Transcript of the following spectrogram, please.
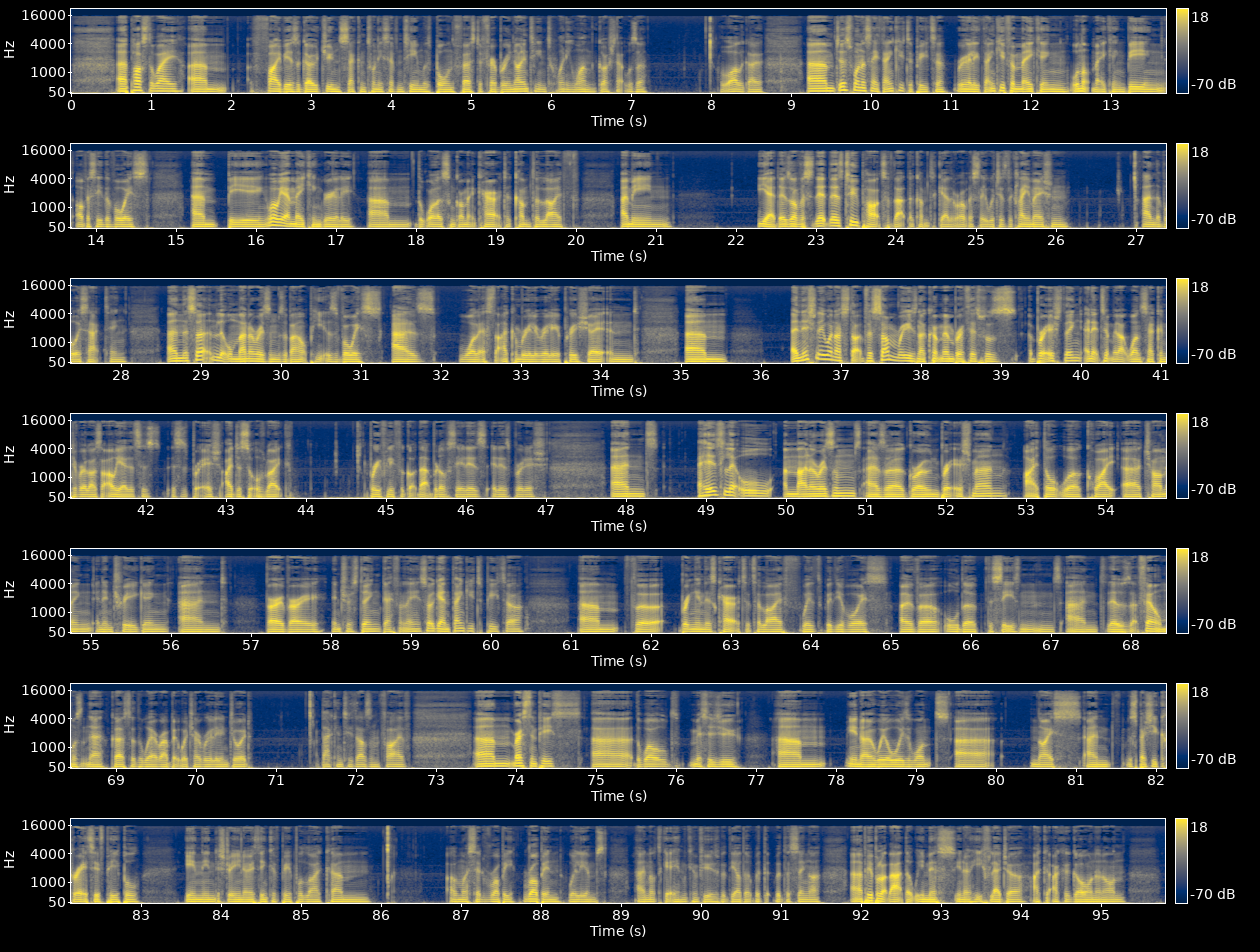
uh, passed away um, five years ago, June second, twenty seventeen. Was born first of February, nineteen twenty one. Gosh, that was a, a while ago. Um, just want to say thank you to Peter. Really, thank you for making, well, not making, being obviously the voice and being, well, yeah, making really um, the Wallace and Gromit character come to life. I mean, yeah, there's obviously there's two parts of that that come together, obviously, which is the claymation and the voice acting, and there's certain little mannerisms about Peter's voice as Wallace that I can really really appreciate. And um, initially, when I started, for some reason, I couldn't remember if this was a British thing, and it took me like one second to realize, like, oh yeah, this is this is British. I just sort of like briefly forgot that, but obviously it is it is British, and his little mannerisms as a grown British man, I thought were quite uh, charming and intriguing and very, very interesting, definitely. So again, thank you to Peter um, for bringing this character to life with, with your voice over all the, the seasons. And there was that film, wasn't there, Curse of the Were Rabbit, which I really enjoyed back in 2005. Um, rest in peace. Uh, the world misses you. Um, you know, we always want uh, nice and especially creative people in the industry. You know, think of people like um, I almost said Robbie Robin Williams, uh, not to get him confused with the other with the, with the singer. Uh, people like that that we miss. You know, Heath Ledger. I could I could go on and on.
